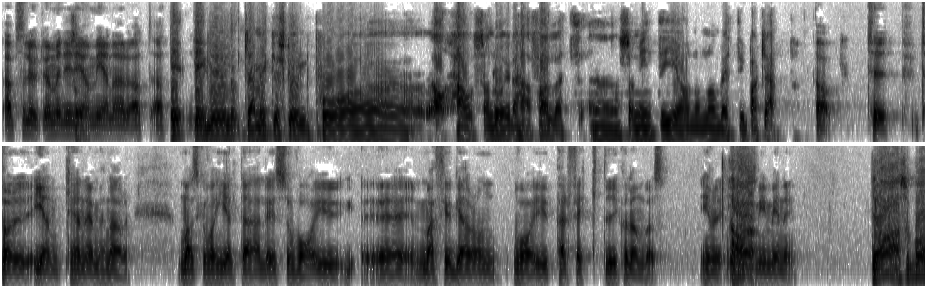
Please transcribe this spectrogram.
absolut. Ja, men det är det jag menar. Att, att, Det ligger ju lika mycket skuld på ja, Hausen då i det här fallet eh, som inte ger honom någon vettig backup. ja, typ, tar egentligen, jag menar, om man ska vara helt ärlig så var ju eh, Matthew Garon var ju perfekt i Columbus. Enligt Ja. min mening. Ja, alltså bara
